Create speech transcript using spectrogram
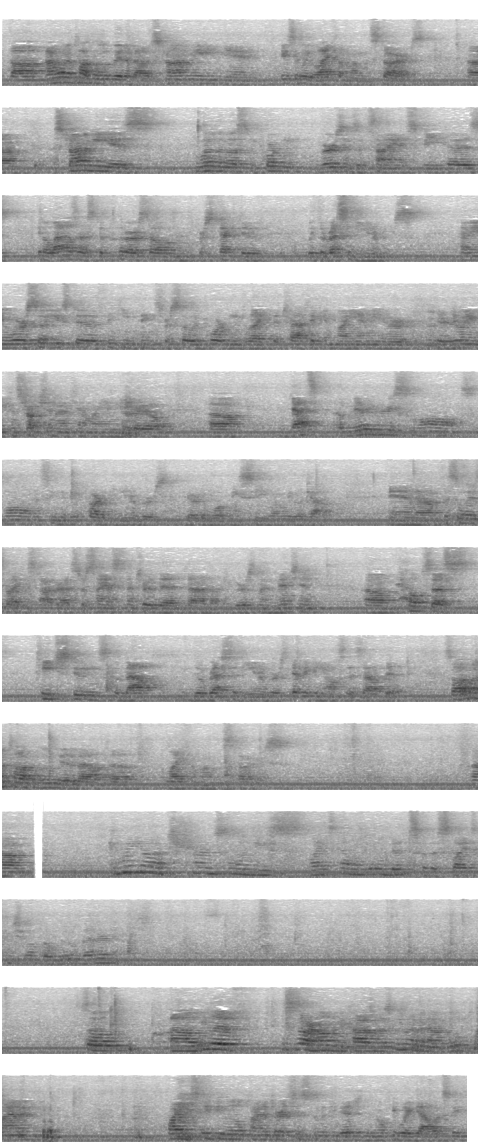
Uh, I want to talk a little bit about astronomy and basically life among the stars. Um, astronomy is one of the most important versions of science because it allows us to put ourselves in perspective with the rest of the universe. I mean, we're so used to thinking things are so important, like the traffic in Miami, or they're doing construction on Tamiami Trail. Uh, that's a very, very small, small, insignificant part of the universe compared to what we see when we look out. And uh, facilities like the Stocker Astro Science Center that uh, Dr. Gerstman mentioned um, helps us teach students about the rest of the universe, everything else that's out there. So I want to talk a little bit about uh, life among the stars. Um, can we uh, turn some of these lights down a little bit so the slides can show up a little better? So uh, we live this is our home in the cosmos. We live in a little planet, quite a sleepy little planetary system at the edge of the Milky Way galaxy.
